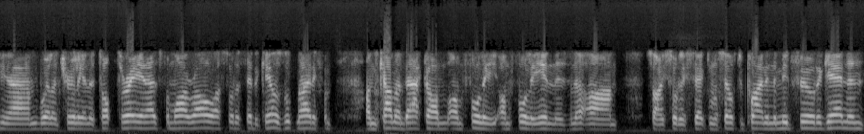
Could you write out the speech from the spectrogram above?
um, well and truly in the top three. And as for my role, I sort of said to Kells, look, mate, if I'm, I'm coming back, I'm, I'm fully, I'm fully in. There's no, um, so I sort of expect myself to play in the midfield again, and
